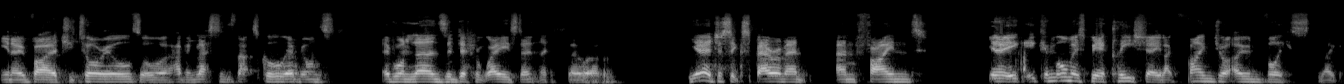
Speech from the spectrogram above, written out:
you know, via tutorials or having lessons, that's cool. Everyone's everyone learns in different ways, don't they? So um, yeah, just experiment and find. You know, it, it can almost be a cliche, like find your own voice. Like,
